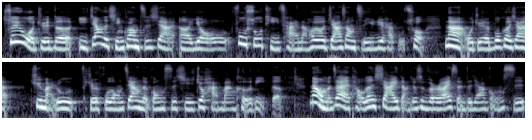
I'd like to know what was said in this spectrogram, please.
所以我觉得以这样的情况之下，呃，有复苏题材，然后又加上值利率还不错，那我觉得波克夏。去买入雪佛龙这样的公司，其实就还蛮合理的。那我们再来讨论下一档，就是 Verizon 这家公司。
